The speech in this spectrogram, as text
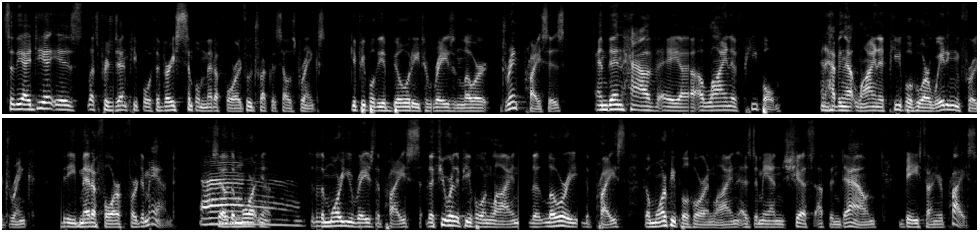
So the idea is let's present people with a very simple metaphor, a food truck that sells drinks, give people the ability to raise and lower drink prices, and then have a, a line of people and having that line of people who are waiting for a drink the metaphor for demand ah. so the more you know ah. so the more you raise the price the fewer the people in line the lower the price the more people who are in line as demand shifts up and down based on your price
